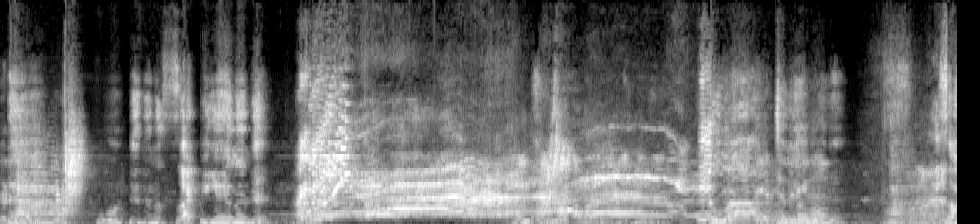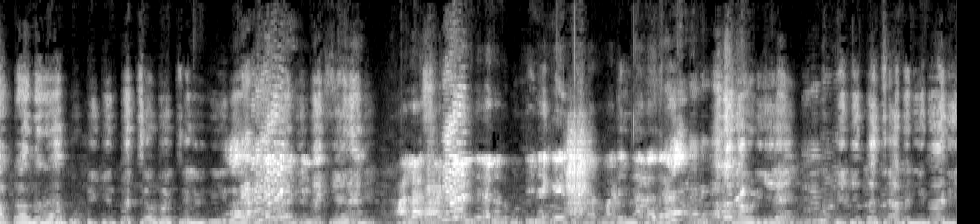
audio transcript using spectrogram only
ಕಡೆ. ಪೂರ್ತಿ ನಿನ್ನ ಸಟ್ಟಿಗೆ ಏನಂದೆ? ಹೂವ ಸಟ್ ಅಂದ್ರೆ ಬುಟ್ಟಿಗಿಂತ ಚಲೋ ಚಲಿ ನೀನ ನಿನ್ನ ಕೇಳೇನಿ. ಅಲ್ಲ ಸಣ್ಣ ಅಂದ್ರೆ ನನ್ ಹುಟ್ಟಿನ ಕೇಳ್ತ ನಾನ್ ಮಾಡಿದ್ನಲ್ಲ ಅದ? ಅಲ್ಲ ಹುಡುಗಿ ಬುಟ್ಟಿಗಿಂತ ಚಂದ ನೀನಾಗಿ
